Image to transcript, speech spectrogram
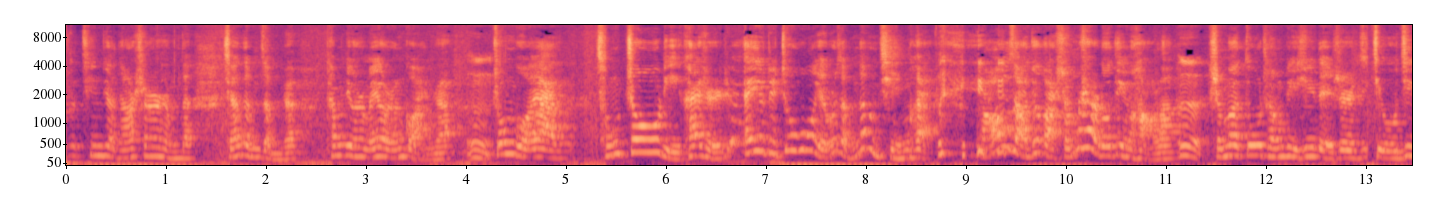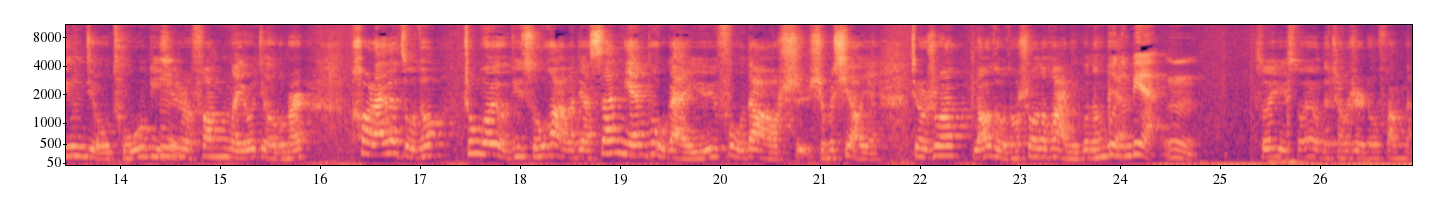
是听教堂声什么的，想怎么怎么着，他们就是没有人管着。嗯中国呀，从周礼开始，哎呀，这周公也不知道怎么那么勤快，老早就把什么事儿都定好了。嗯什么都城必须得是九经九图，必须是方的，有九个门儿。后来的祖宗，中国有句俗话吧，叫“三年不改于妇道是什么孝也”，就是说老祖宗说的话你不能变，不能变，嗯所以所有的城市都方的，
